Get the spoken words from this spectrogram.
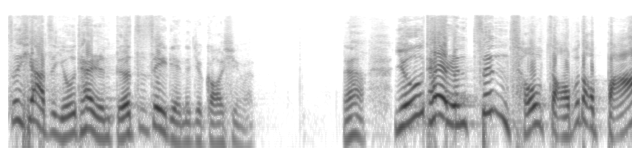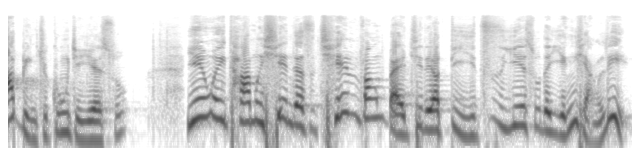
这下子犹太人得知这一点呢就高兴了。啊，犹太人正愁找不到把柄去攻击耶稣，因为他们现在是千方百计的要抵制耶稣的影响力，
